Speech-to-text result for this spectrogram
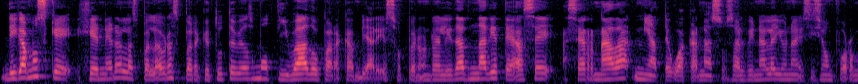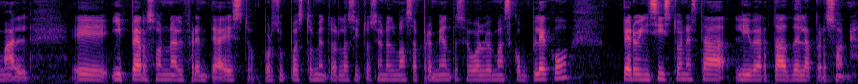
digamos que genera las palabras para que tú te veas motivado para cambiar eso, pero en realidad nadie te hace hacer nada ni a tehuacanazos. Al final hay una decisión formal eh, y personal frente a esto. Por supuesto, mientras la situación es más apremiante, se vuelve más complejo, pero insisto en esta libertad de la persona.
